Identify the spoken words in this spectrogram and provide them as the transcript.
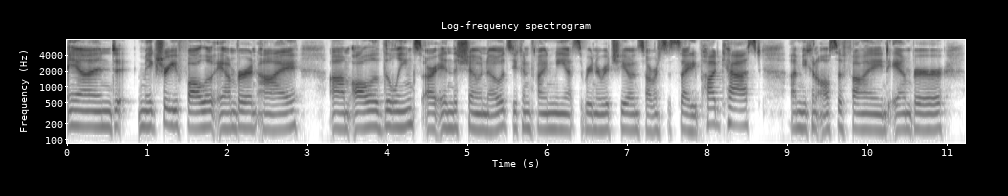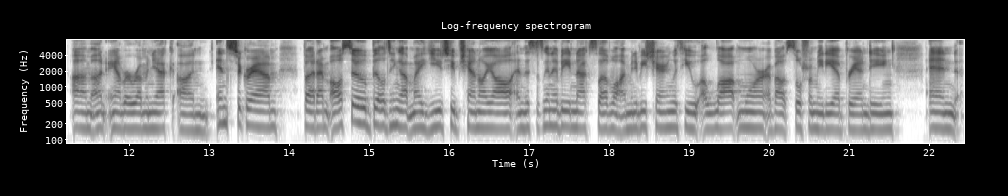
and make sure you follow Amber and I. Um, all of the links are in the show notes. You can find me at Sabrina Riccio and Sovereign Society podcast. Um, you can also find Amber um, on Amber Romaniuk on Instagram. But I'm also building up my YouTube channel, y'all, and this is going to be next level. I'm going to be sharing with you a lot more about social media branding and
